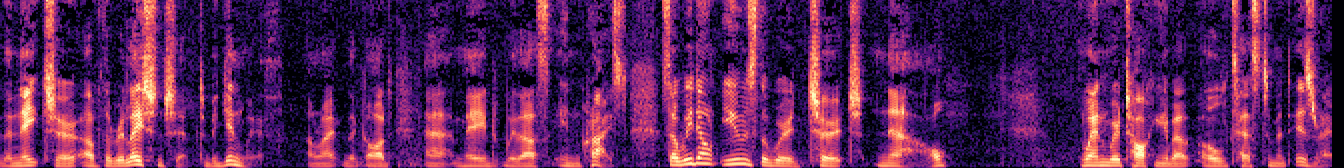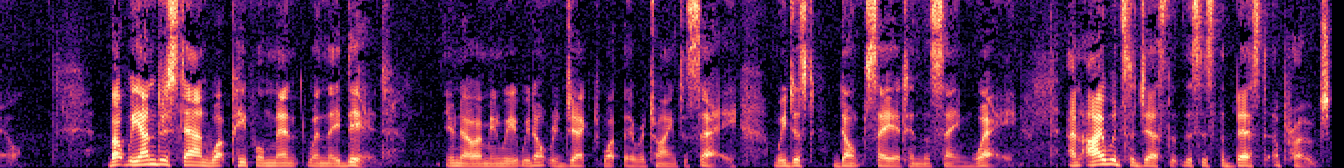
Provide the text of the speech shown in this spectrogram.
the nature of the relationship to begin with. All right, that God uh, made with us in Christ. So we don't use the word church now when we're talking about Old Testament Israel. But we understand what people meant when they did. You know, I mean, we, we don't reject what they were trying to say. We just don't say it in the same way. And I would suggest that this is the best approach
